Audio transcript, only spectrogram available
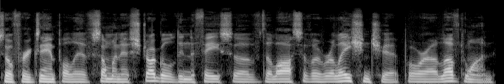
So, for example, if someone has struggled in the face of the loss of a relationship or a loved one,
